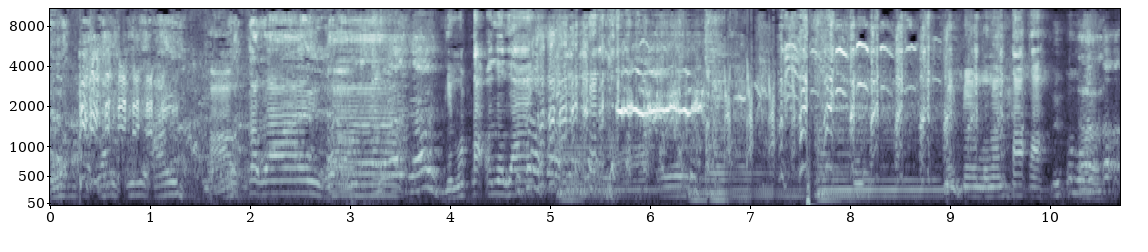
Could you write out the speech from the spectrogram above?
Ay? Makalay. Ay, Limot ako na guys. May lumanta ka. May pamata ka.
